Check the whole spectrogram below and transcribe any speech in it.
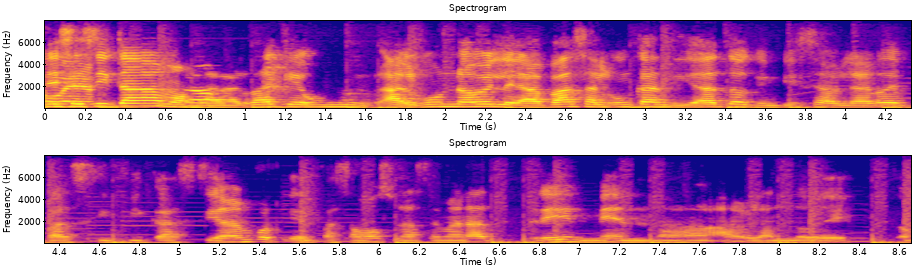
Necesitábamos, la verdad, que un, algún Nobel de la Paz, algún candidato que empiece a hablar de pacificación, porque pasamos una semana tremenda hablando de esto.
